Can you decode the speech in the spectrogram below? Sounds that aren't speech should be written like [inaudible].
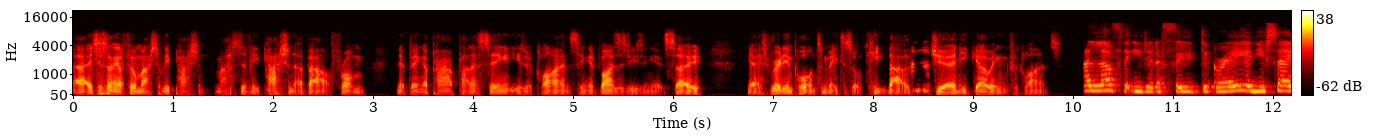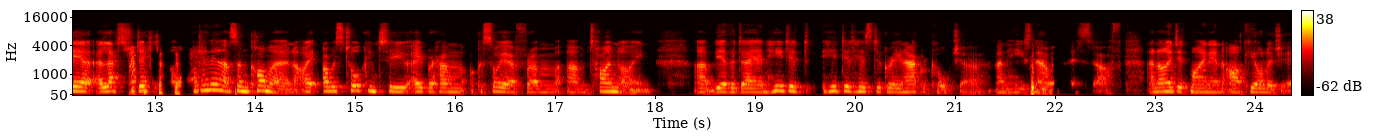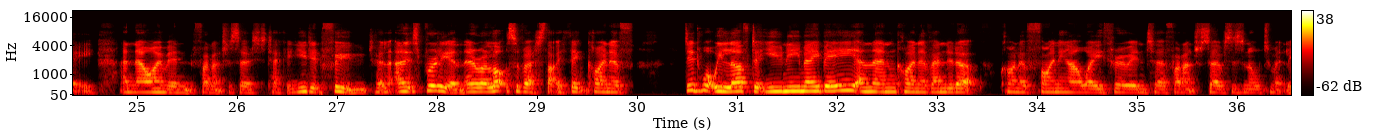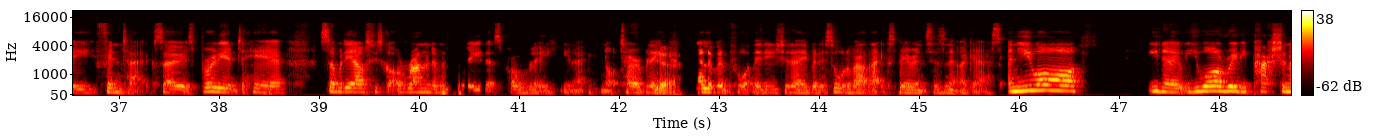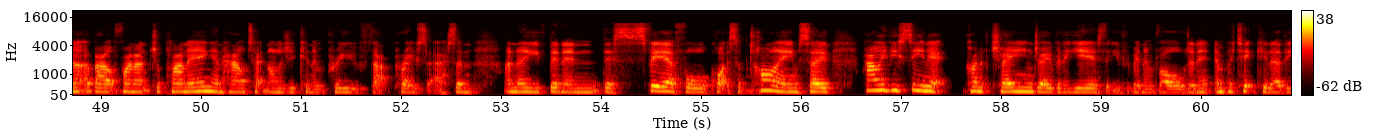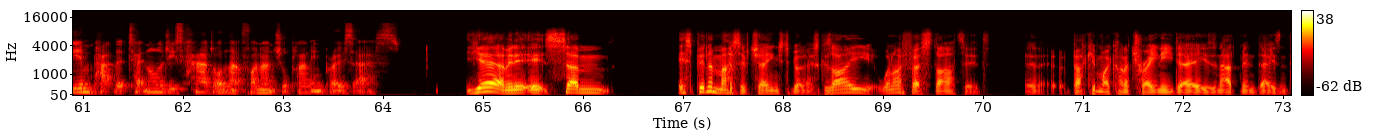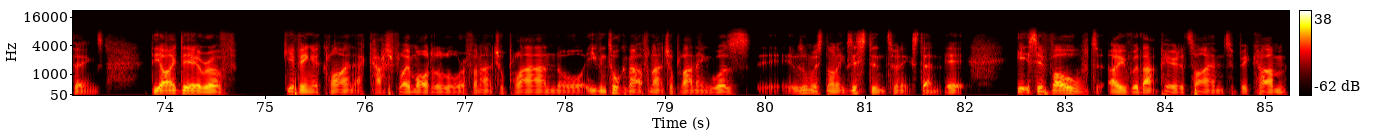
uh, it's just something i feel massively passionate massively passionate about from you know being a paraplanner seeing it used with clients seeing advisors using it. So yeah it's really important to me to sort of keep that journey going for clients I love that you did a food degree and you say a, a less traditional. I don't think that's uncommon. I, I was talking to Abraham Okusanya from um, Timeline um, the other day, and he did he did his degree in agriculture, and he's now in this stuff. And I did mine in archaeology, and now I'm in financial services tech. And you did food, and, and it's brilliant. There are lots of us that I think kind of did what we loved at uni, maybe, and then kind of ended up kind of finding our way through into financial services and ultimately fintech. So it's brilliant to hear somebody else who's got a random degree that's probably, you know, not terribly Yeah. relevant for what they do today, but it's all about that experience, isn't it? I guess. And you are, you know, you are really passionate about financial planning and how technology can improve that process. And I know you've been in this sphere for quite some time. So how have you seen it kind of change over the years that you've been involved and in, particular the impact that technology's had on that financial planning process yeah i mean it's um it's been a massive change to be honest because i when i first started uh, back in my kind of trainee days and admin days and things the idea of giving a client a cash flow model or a financial plan or even talking about financial planning was it was almost non-existent to an extent it it's evolved over that period of time to become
